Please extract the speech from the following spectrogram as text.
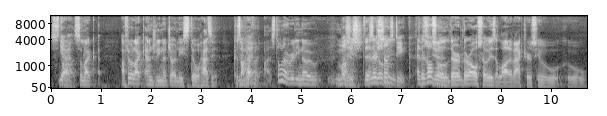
stars. Yeah. So like, I feel like Angelina Jolie still has it because I Yeah. haven't. I still don't really know much. she's, there's still mystique and there's also yeah. there there also is a lot of actors who who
